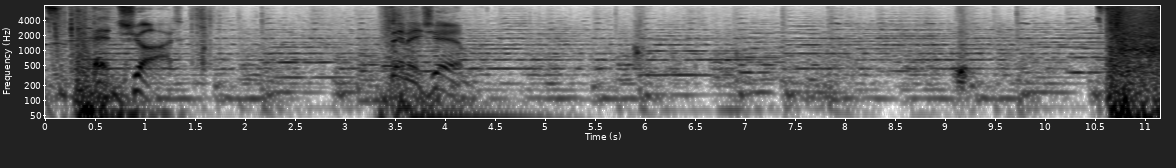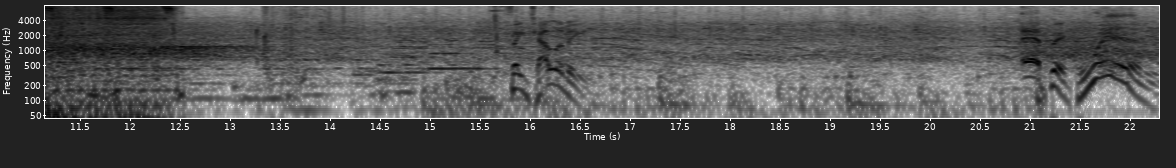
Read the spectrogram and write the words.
Headshot. Finish him. Fatality. Epic win.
